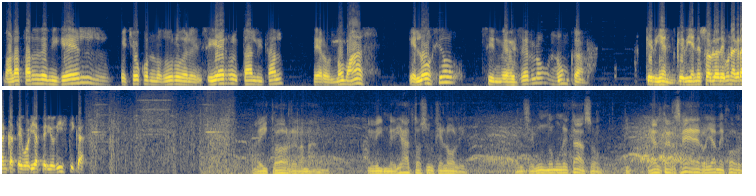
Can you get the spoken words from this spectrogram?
mala tarde de Miguel, echó con lo duro del encierro y tal y tal, pero no más. Elogio sin merecerlo nunca. Qué bien, qué bien, eso habla de una gran categoría periodística. Ahí corre la mano y de inmediato surge Lole. El segundo muletazo y al tercero ya mejor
